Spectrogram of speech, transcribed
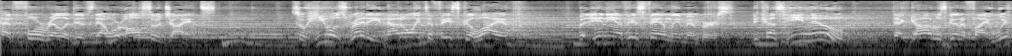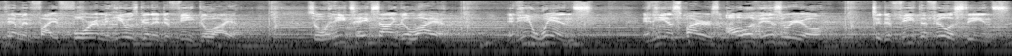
had four relatives that were also giants. So he was ready not only to face Goliath, but any of his family members, because he knew that God was going to fight with him and fight for him, and he was going to defeat Goliath. So when he takes on Goliath and he wins, and he inspires all of Israel to defeat the Philistines,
